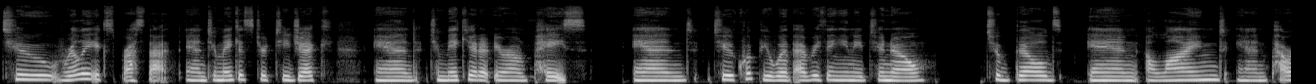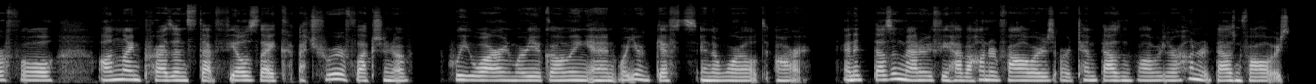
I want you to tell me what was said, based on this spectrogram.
to really express that and to make it strategic and to make it at your own pace and to equip you with everything you need to know to build an aligned and powerful online presence that feels like a true reflection of who you are and where you're going and what your gifts in the world are. And it doesn't matter if you have 100 followers or 10,000 followers or 100,000 followers.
